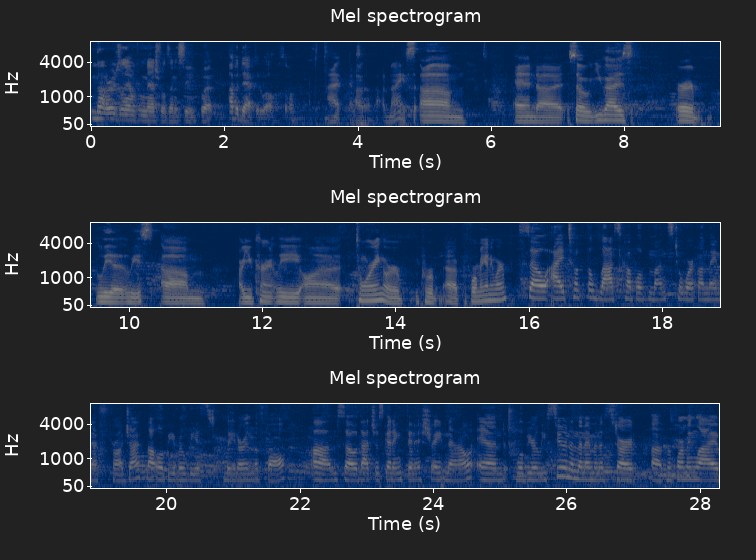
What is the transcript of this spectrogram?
Not originally, I'm from Nashville, Tennessee, but I've adapted well. So I, uh, nice. Um, and uh, so you guys, or Leah at least, um, are you currently on touring or per, uh, performing anywhere? So I took the last couple of months to work on my next project that will be released later in the fall. Um, so that's just getting finished right now and will be released soon. And then I'm going to start uh, performing live,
